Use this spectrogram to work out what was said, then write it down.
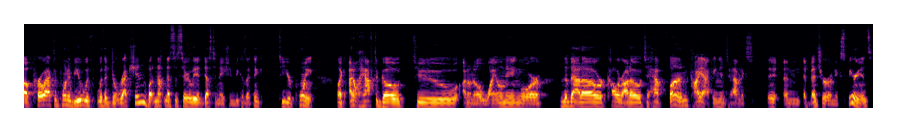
a proactive point of view with with a direction but not necessarily a destination. Because i think to your point like i don't have to go to i don't know wyoming or nevada or colorado to have fun kayaking and to have an ex- eh, an adventure or an experience.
